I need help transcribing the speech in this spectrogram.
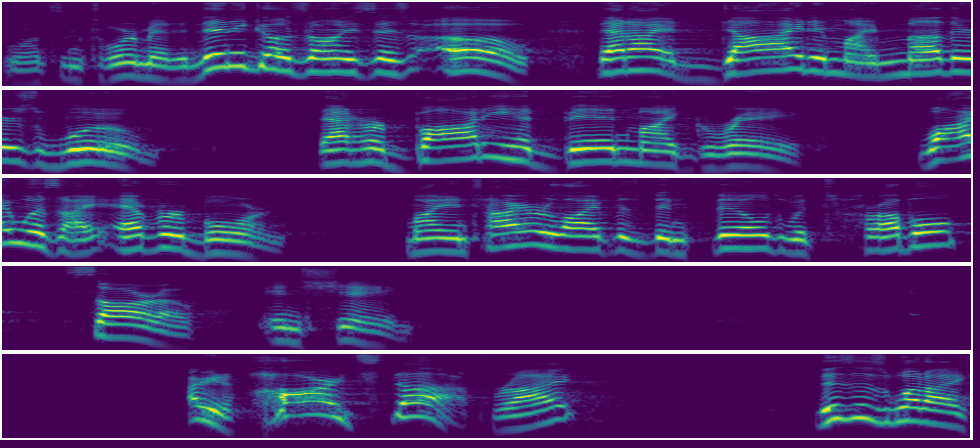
Wants some torment. And Then he goes on, he says, Oh, that I had died in my mother's womb, that her body had been my grave. Why was I ever born? My entire life has been filled with trouble sorrow, and shame. I mean, hard stuff, right? This is what I,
